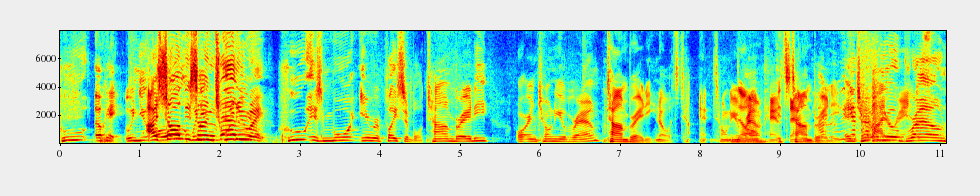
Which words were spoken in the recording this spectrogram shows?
Who? Okay, when you I saw this on Twitter. Who is more irreplaceable, Tom Brady or Antonio Brown? Tom Brady. No, it's Tom, Antonio No, Brown. hands it's down. Tom Brady. We got to Antonio Brown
